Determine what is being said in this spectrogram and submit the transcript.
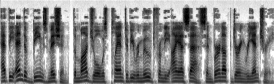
At the end of Beam's mission, the module was planned to be removed from the ISS and burn up during re-entry.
